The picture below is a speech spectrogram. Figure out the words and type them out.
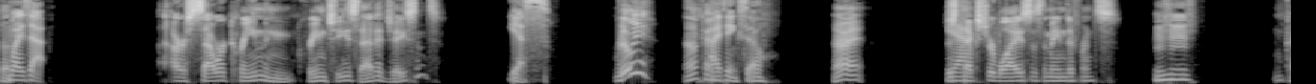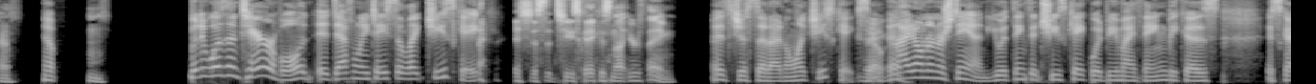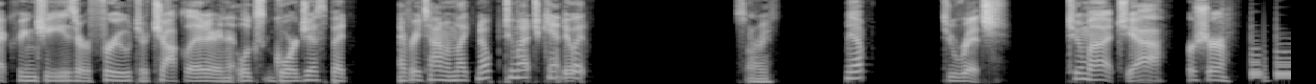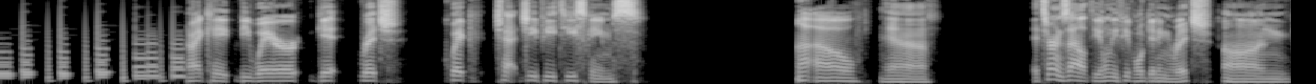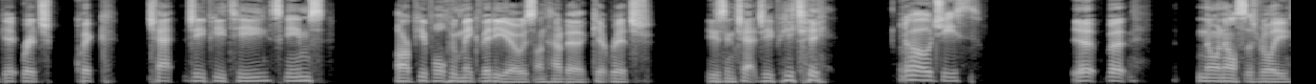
Why is that? Are sour cream and cream cheese that adjacent? Yes, Really? Okay. I think so. All right. Just Yeah. texture wise is the main difference. Mm-hmm. Okay. Yep. Hmm. But it wasn't terrible. It, it definitely tasted like cheesecake. It's just that cheesecake is not your thing. It's just that I don't like cheesecake. So, and I don't understand. You would think that cheesecake would be my thing because it's got cream cheese or fruit or chocolate and it looks gorgeous. But every time I'm like, nope, too much. Can't do it. Sorry. Yep. Too rich. Too much. Yeah, for sure. All right, Kate, beware get rich quick ChatGPT schemes. Uh oh. Yeah. It turns out the only people getting rich on get rich quick chat GPT schemes are people who make videos on how to get rich using chat GPT. Oh, jeez. Yeah, but no one else is really.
